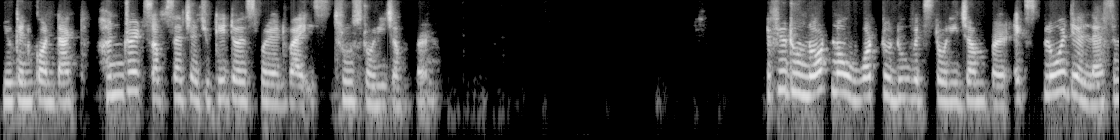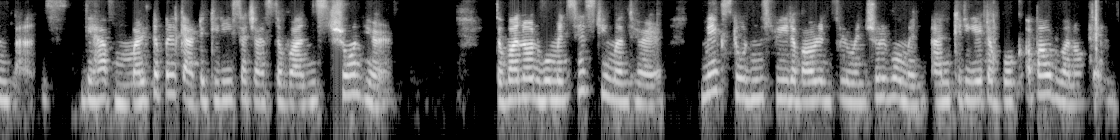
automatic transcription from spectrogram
You can contact hundreds of such educators for advice through StoryJumper. If you do not know what to do with Story Jumper, explore their lesson plans. They have multiple categories such as the ones shown here. The one on Women's History Month here makes students read about influential women and create a book about one of them.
